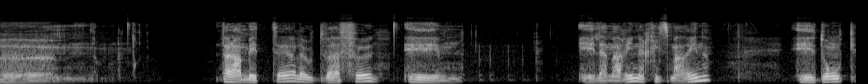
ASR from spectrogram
euh, dans l'armée de terre, la Luftwaffe et et la marine, la Kriegsmarine. Et donc,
